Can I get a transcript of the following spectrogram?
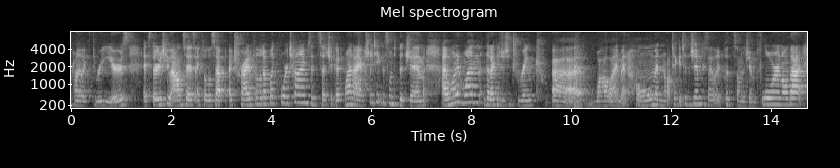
probably like three years. It's 32 ounces. I fill this up. I try to fill it up like four times. It's such a good one. I actually take this one to the gym. I wanted one that I could just drink uh, while I'm at home and not take it to the gym because I like put this on the gym floor and all that.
